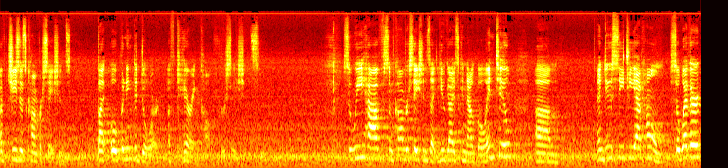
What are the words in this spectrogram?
of Jesus conversations by opening the door of caring conversations. So we have some conversations that you guys can now go into. Um, and do CT at home. So whether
